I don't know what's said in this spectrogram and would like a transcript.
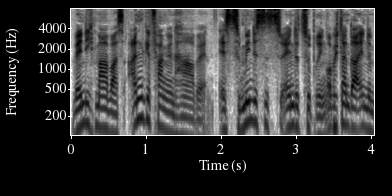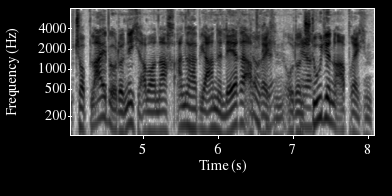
wenn ich mal was angefangen habe, es zumindest zu Ende zu bringen. Ob ich dann da in einem Job bleibe oder nicht, aber nach anderthalb Jahren eine Lehre abbrechen oder ein ja. Studium abbrechen,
